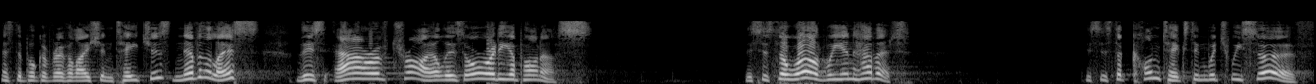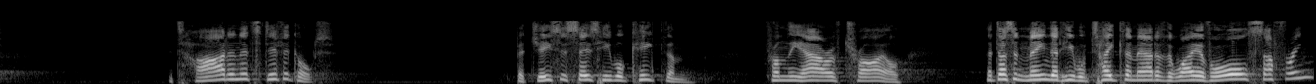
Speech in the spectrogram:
as the book of Revelation teaches, nevertheless, this hour of trial is already upon us. This is the world we inhabit. This is the context in which we serve. It's hard and it's difficult. But Jesus says he will keep them from the hour of trial. That doesn't mean that he will take them out of the way of all suffering,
